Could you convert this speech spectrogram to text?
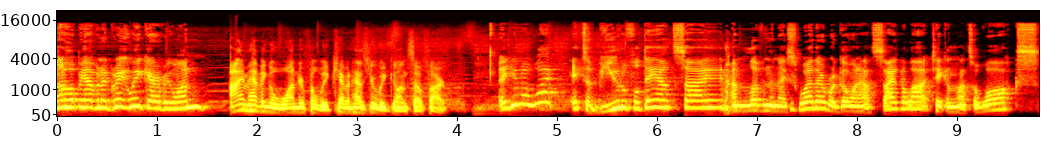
I hope you're having a great week, everyone. I'm having a wonderful week. Kevin, how's your week going so far? Uh, you know what? It's a beautiful day outside. I'm loving the nice weather. We're going outside a lot, taking lots of walks.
